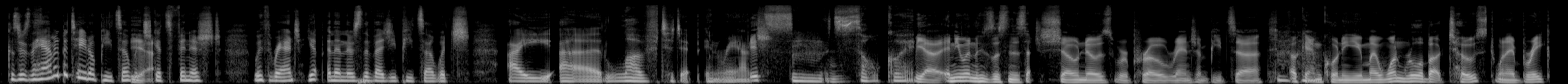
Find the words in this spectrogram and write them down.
Because there's the ham and potato pizza, which Yeah. gets finished with ranch. Yep. And then there's the veggie pizza, which I uh, love to dip in ranch. It's- Mm, it's so good. Yeah, anyone who's listening to this show knows we're pro ranch and pizza. Okay, I'm quoting you. My one rule about toast when I break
